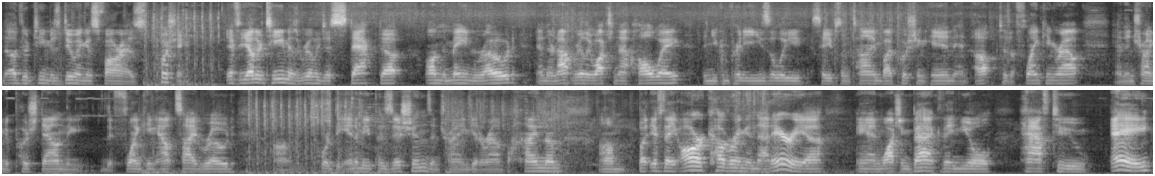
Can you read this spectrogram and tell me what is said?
the other team is doing as far as pushing. If the other team is really just stacked up on the main road and they're not really watching that hallway, then you can pretty easily save some time by pushing in and up to the flanking route and then trying to push down the, the flanking outside road um, toward the enemy positions and try and get around behind them. Um, but if they are covering in that area and watching back, then you'll have to, A,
